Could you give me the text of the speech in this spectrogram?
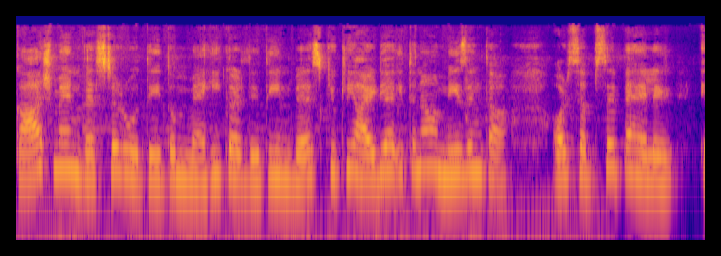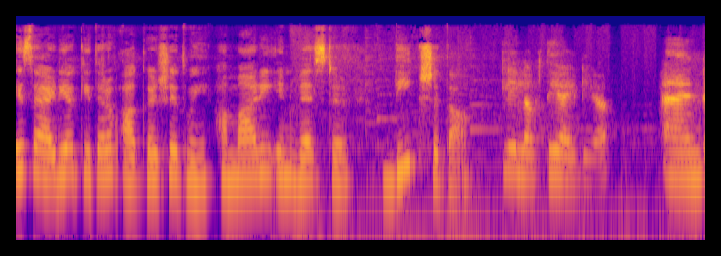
काश मैं इन्वेस्टर होती तो मैं ही कर देती इन्वेस्ट क्योंकि आइडिया इतना अमेजिंग था। और सबसे पहले इस आइडिया की तरफ़ आकर्षित हुई हमारी investor Dikshita. Really love the and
